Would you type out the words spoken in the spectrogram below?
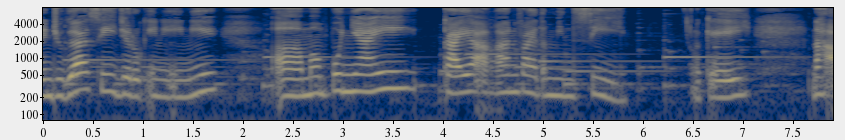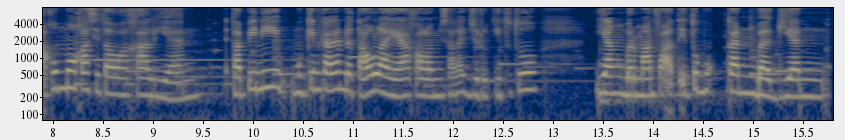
dan juga si jeruk ini ini uh, mempunyai kaya akan vitamin C. Oke. Okay? Nah, aku mau kasih tahu ke kalian, tapi ini mungkin kalian udah tau lah ya kalau misalnya jeruk itu tuh yang bermanfaat itu bukan bagian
